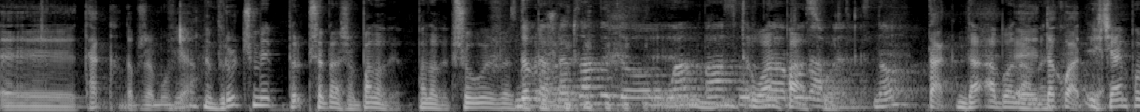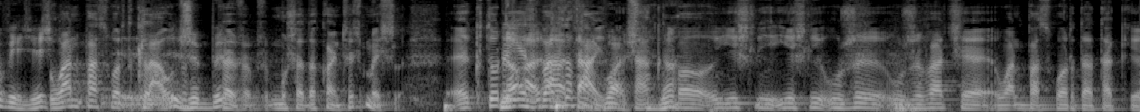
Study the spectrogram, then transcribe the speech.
Yy, tak, dobrze mówię? Wróćmy, przepraszam, panowie, panowie, przywołuję Dobra, wracamy do One Password One Password. No? Tak, da abonament. dokładnie. Chciałem powiedzieć, One Password Cloud, żeby... muszę dokończyć myśl, yy, który no, jest a, bardzo a, tak, fajny, właśnie, tak? No. bo jeśli, jeśli uży, używacie One Passworda tak, yy,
